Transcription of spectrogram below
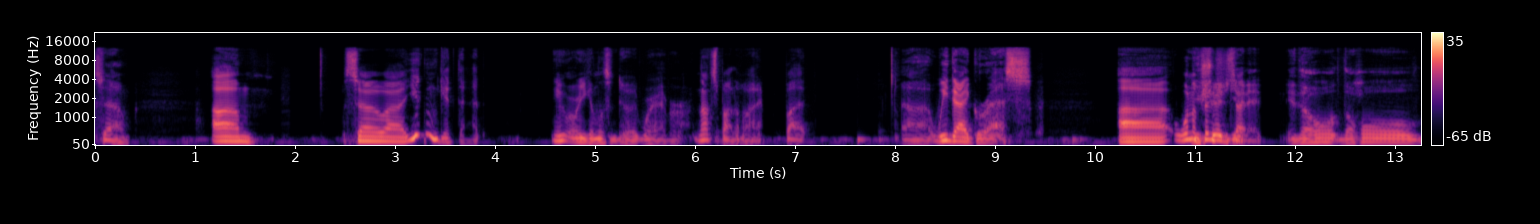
So, um, so uh, you can get that, you, or you can listen to it wherever, not Spotify, but uh, we digress. Uh, want you to should get it the whole the whole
